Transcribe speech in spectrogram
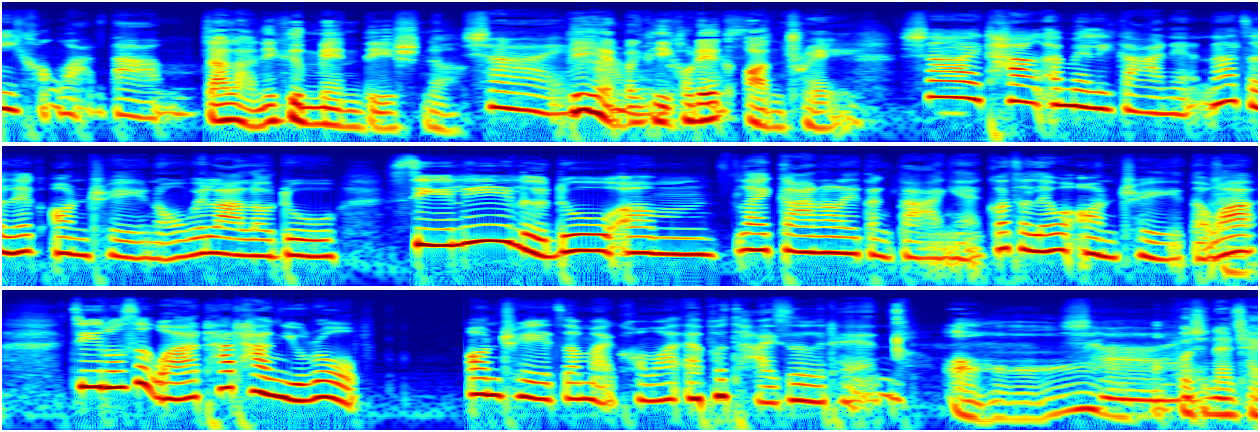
มีของหวานตาม จานหลักนี่คือ main dish เนอะใช่พี่เห็นค่ะบางที main เขาเรียก course entree ใช่ทางอเมริกาเนี่ยน่าจะเรียก entree เนอะเวลาเราดูซีรีส์หรือดูอืมรายการอะไรต่างๆเนี่ยก็จะเรียกว่า entree แต่ว่าจีรู้สึกว่าถ้าทางยุโรป entree จะหมายความว่า appetizer แทน อ๋อ ใช่ เพราะฉะนั้นใช้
